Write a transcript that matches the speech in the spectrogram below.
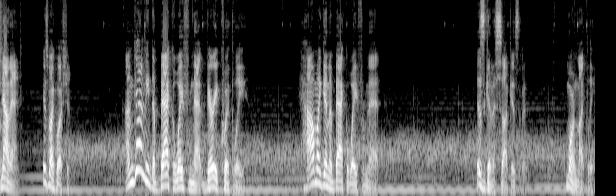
Now then, here's my question. I'm gonna need to back away from that very quickly. How am I gonna back away from that? This is gonna suck, isn't it? More than likely.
